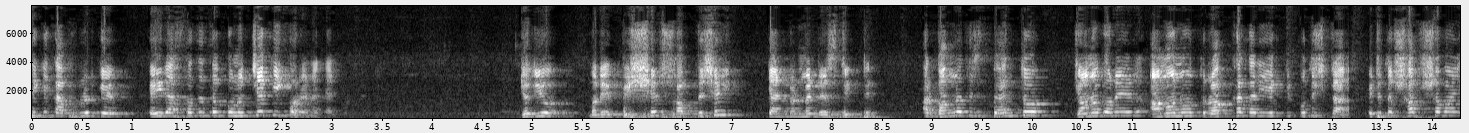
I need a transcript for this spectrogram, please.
থেকে কাপুরের গেট এই রাস্তাতে তো কোনো চেকই করে না ক্যান্টনমেন্ট যদিও মানে বিশ্বের সব দেশেই ক্যান্টনমেন্ট রেস্ট্রিক্টেড আর বাংলাদেশ ব্যাংক তো জনগণের আমানত রক্ষাকারী একটি প্রতিষ্ঠান। এটা তো সবসময়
